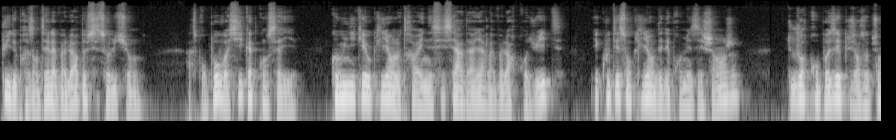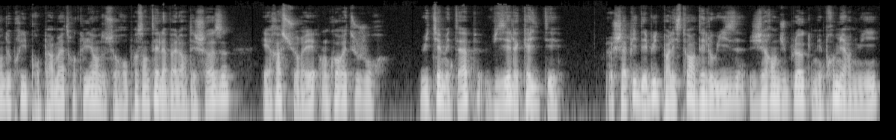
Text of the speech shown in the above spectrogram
puis de présenter la valeur de ces solutions. À ce propos, voici quatre conseils. Communiquer au client le travail nécessaire derrière la valeur produite, écouter son client dès les premiers échanges, toujours proposer plusieurs options de prix pour permettre au client de se représenter la valeur des choses, et rassurer encore et toujours. Huitième étape, viser la qualité. Le chapitre débute par l'histoire d'Héloïse, gérante du blog Mes Premières Nuits,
